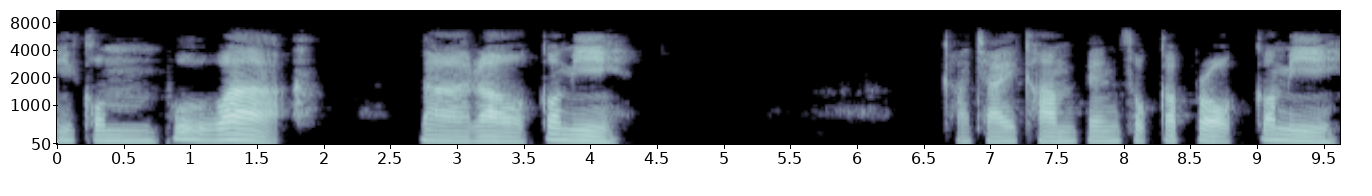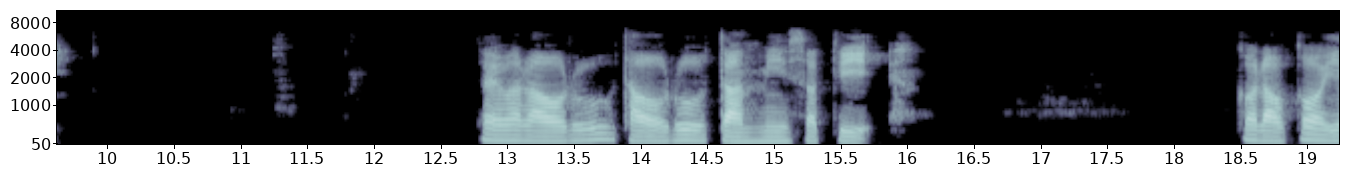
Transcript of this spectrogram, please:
มีคนพูดว่าด่าเราก็มีการใช้คำเป็นสกปรกก็มีแต่ว่าเรารู้เท่ารู้ตามมีสติ ก็เราก็แย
